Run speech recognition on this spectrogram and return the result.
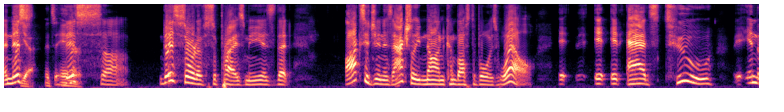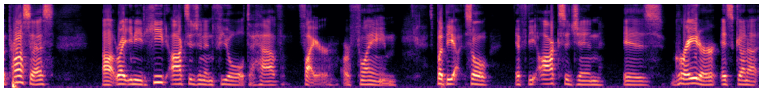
and this yeah, it's inert. this uh, this sort of surprised me is that oxygen is actually non-combustible as well. It it it adds to in the process, uh, right? You need heat, oxygen, and fuel to have fire or flame. But the so if the oxygen is greater, it's gonna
